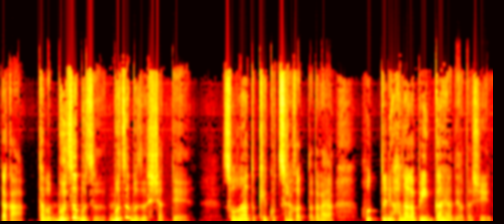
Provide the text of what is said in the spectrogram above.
だか、多分ムズムズ、ムズムズしちゃって、その後結構辛かった。だから、本当に鼻が敏感やね、私。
